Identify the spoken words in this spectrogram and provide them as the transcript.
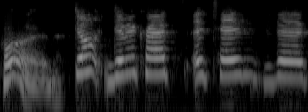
fun. Don't Democrats attend the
